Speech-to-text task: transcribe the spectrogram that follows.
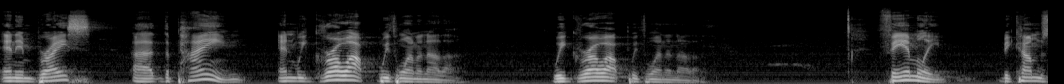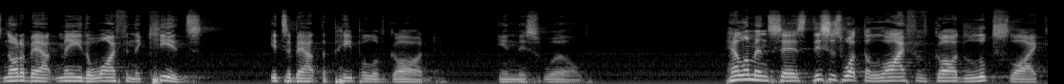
and embrace uh, the pain and we grow up with one another. We grow up with one another. Family becomes not about me, the wife, and the kids, it's about the people of God in this world. Hellerman says this is what the life of God looks like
